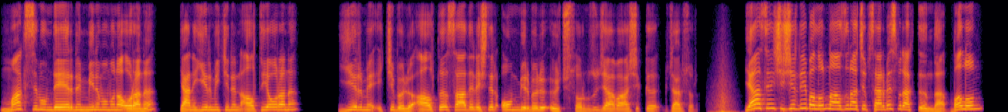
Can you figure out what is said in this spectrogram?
maksimum değerinin minimumuna oranı yani 22'nin 6'ya oranı 22 bölü 6 sadeleştir 11 bölü 3. Sorumuzun cevabı A şıkkı. Güzel bir soru. Yasin şişirdiği balonun ağzını açıp serbest bıraktığında balon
